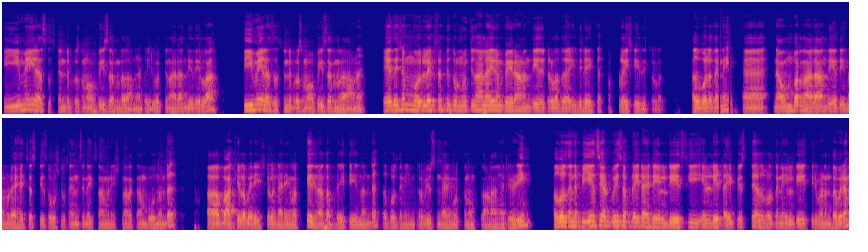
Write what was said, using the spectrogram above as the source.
ഫീമെയിൽ അസിസ്റ്റന്റ് പ്രസിഡന്റ് ഓഫീസറിന്റെതാണ് കേട്ടോ. ഇരുപത്തിനാലാം തീയതിയുള്ള ഫീമെയിൽ അസിസ്റ്റന്റ് പ്രസിഡന്റ് ഓഫീസറിന്റെതാണ് ഏകദേശം ഒരു ലക്ഷത്തി തൊണ്ണൂറ്റി നാലായിരം പേരാണ് എന്ത് ചെയ്തിട്ടുള്ളത്? ഇതിലേക്ക് അപ്ലൈ ചെയ്തിട്ടുള്ളത്. അതുപോലെ തന്നെ നവംബർ നാലാം തീയതി നമ്മുടെ എച്ച് എസ് ടി സോഷ്യൽ സയൻസിന്റെ എക്സാമിനേഷൻ നടക്കാൻ പോകുന്നുണ്ട്. ബാക്കിയുള്ള പരീക്ഷകളും കാര്യങ്ങളൊക്കെ ഇതിനകത്ത് അപ്ഡേറ്റ് ചെയ്യുന്നുണ്ട്. അതുപോലെ തന്നെ ഇന്റർവ്യൂസും കാര്യങ്ങളൊക്കെ നമുക്ക് കാണാനായിട്ട് കഴിയും. അതുപോലെ തന്നെ P S C advice update ആയിട്ട് L D S C L D typist അതുപോലെ തന്നെ L D Thiruvananthapuram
